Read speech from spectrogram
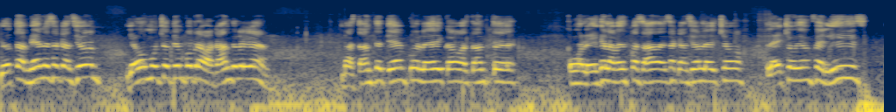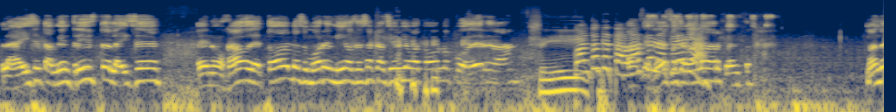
Yo también esa canción. Llevo mucho tiempo trabajando, ya. Bastante tiempo, le he dedicado bastante. Como le dije la vez pasada, esa canción la he hecho, la he hecho bien feliz. La hice también triste, la hice enojado de todos los humores míos. Esa canción lleva todos los poderes, ¿verdad? Sí. ¿Cuánto te tardaste en sepa, se van a hacerla? dar cuenta. ¿Mande?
